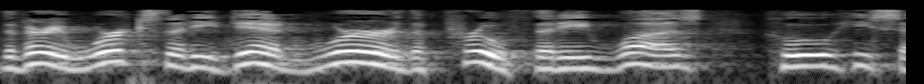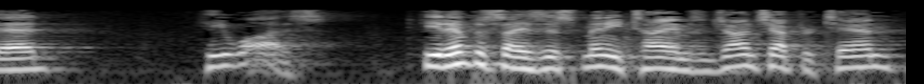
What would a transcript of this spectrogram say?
The very works that he did were the proof that he was who he said he was. He had emphasized this many times. In John chapter 10,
